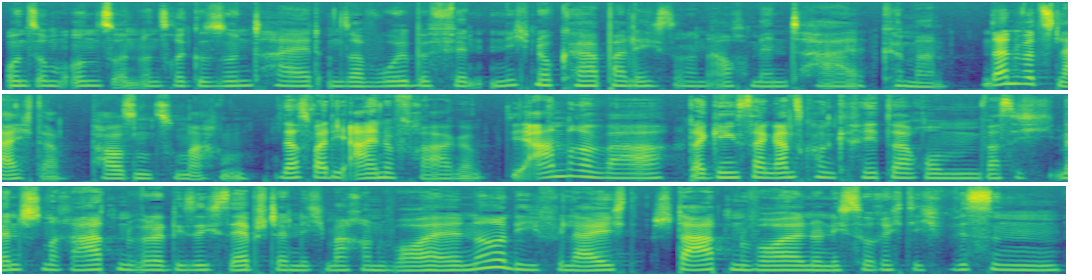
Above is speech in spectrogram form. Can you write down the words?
uns um uns und unsere Gesundheit, unser Wohlbefinden nicht nur körperlich, sondern auch mental kümmern. Und dann wird es leichter, Pausen zu machen. Das war die eine Frage. Die andere war, da ging es dann ganz konkret darum, was ich Menschen raten würde, die sich selbstständig machen wollen, ne? die vielleicht starten wollen und nicht so richtig wissen,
